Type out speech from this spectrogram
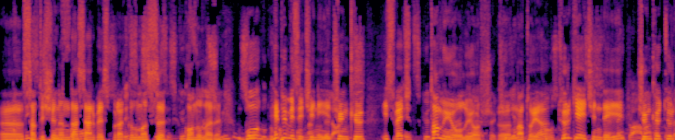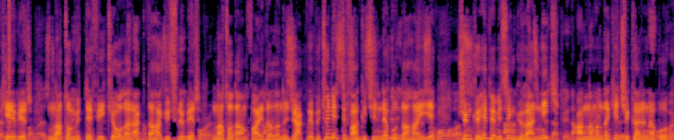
e, satışının da serbest bırakılması konuları. Bu hepimiz için iyi. çünkü İsveç tam üye oluyor e, NATO'ya. Türkiye için de iyi. Çünkü Türkiye bir NATO müttefiki olarak daha güçlü bir NATO'dan faydalanacak ve bütün ittifak için de bu daha iyi. Çünkü hepimizin güvenlik anlamındaki çıkarına bu.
